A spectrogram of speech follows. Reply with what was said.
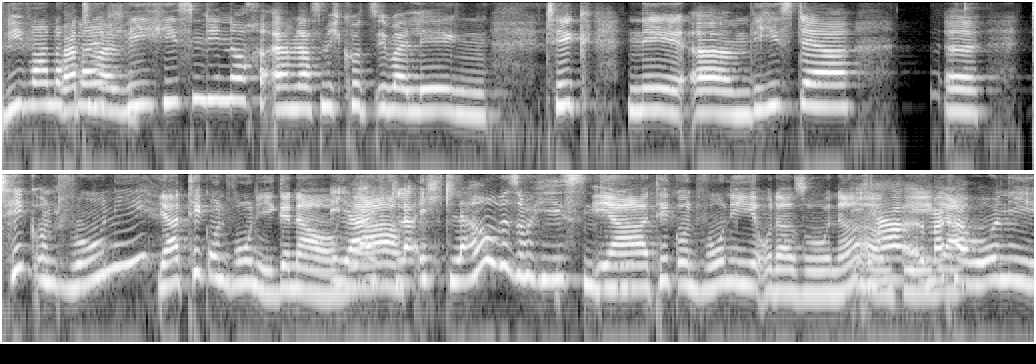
Wie war noch Warte gleich? mal, wie hießen die noch? Ähm, lass mich kurz überlegen. Tick, nee, ähm, wie hieß der? Äh, Tick und Woni? Ja, Tick und Woni, genau. Ja, Ich, gla ich glaube, so hießen die. ja, Tick und Woni oder so, ne? Ja, Irgendwie, Macaroni,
